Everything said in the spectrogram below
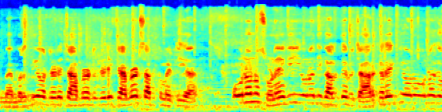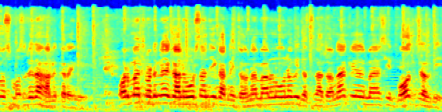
ਮੈਂਬਰਸ ਦੀ। ਔਰ ਜਿਹੜੇ ਕੈਬਨਿਟ ਜਿਹੜੀ ਕੈਬਨਿਟ ਸਬ ਕਮੇਟੀ ਆ ਉਹਨਾਂ ਨੂੰ ਸੁਣੇਗੀ, ਉਹਨਾਂ ਦੀ ਗੱਲ ਤੇ ਵਿਚਾਰ ਕਰੇਗੀ ਔਰ ਉਹਨਾਂ ਦੇ ਉਸ ਮਸਲੇ ਦਾ ਹੱਲ ਕਰੇਗੀ। ਔਰ ਮੈਂ ਤੁਹਾਡੇ ਨਾਲ ਗੱਲ ਹੋਰ ਸਾਂਝੀ ਕਰਨੀ ਚਾਹੁੰਦਾ, ਮੈਂ ਉਹਨਾਂ ਨੂੰ, ਉਹਨਾਂ ਵੀ ਦੱਸਣਾ ਚਾਹੁੰਦਾ ਕਿ ਮੈਂ ਅਸੀਂ ਬਹੁਤ ਜਲਦੀ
